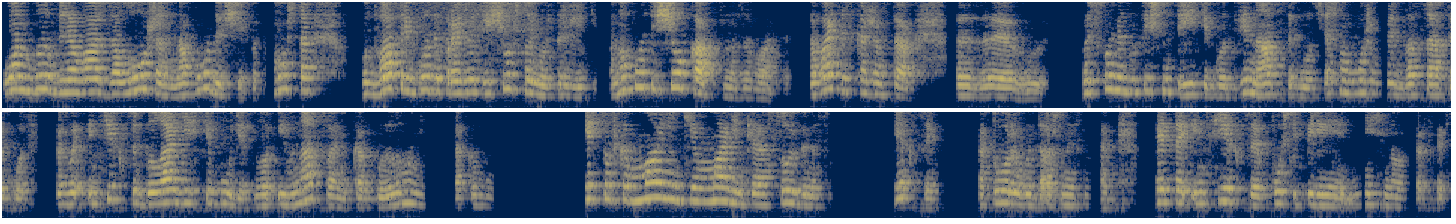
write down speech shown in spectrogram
он был для вас заложен на будущее, потому что Ну, 2-3 года пройдет, еще что-нибудь прилетит. Оно будет еще как-то называться. Давайте скажем так, э, э, мы вспомним 2003 год, 2012 год, сейчас мы можем говорить 2020 год. Как бы инфекция была, есть и будет, но и в нас с вами как было иммунитет, так и будет. Есть только маленькая-маленькая особенность инфекции, которую вы должны знать. Это инфекция после перенесенного, так сказать,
